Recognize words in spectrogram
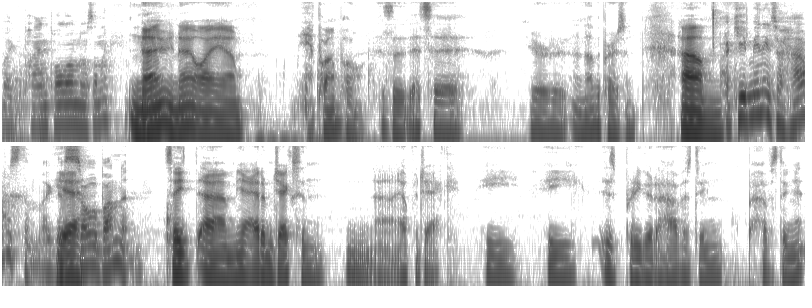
like pine pollen or something? no, no. I um, yeah, pine pollen. That's a that's a you're another person. Um, I keep meaning to harvest them. Like they're Yeah. so abundant. so um, yeah, Adam Jackson, uh, Alpha Jack. He he is pretty good at harvesting harvesting it.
